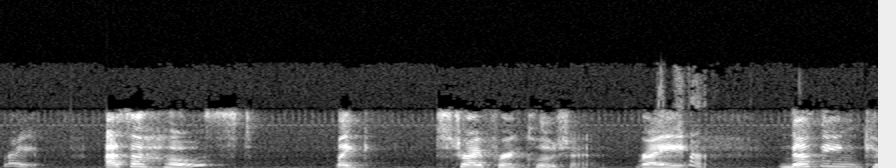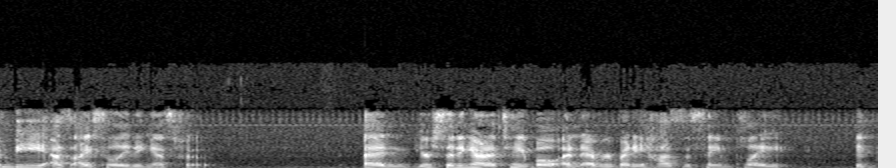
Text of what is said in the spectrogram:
Right. As a host, like strive for inclusion, right? Sure. Nothing can be as isolating as food. And you're sitting at a table and everybody has the same plate. It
